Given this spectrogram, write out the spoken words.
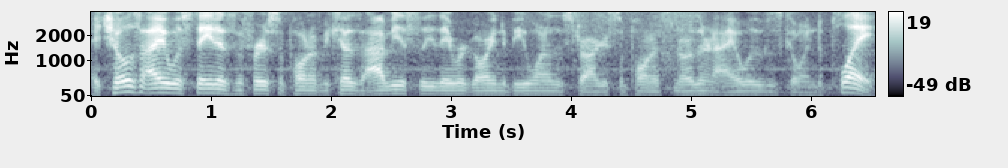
I chose Iowa State as the first opponent because obviously they were going to be one of the strongest opponents Northern Iowa was going to play.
